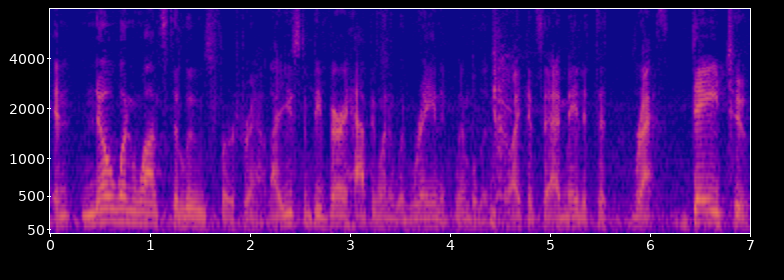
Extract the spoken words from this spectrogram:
and no one wants to lose first round. I used to be very happy when it would rain at Wimbledon, so I could say I made it to day two.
